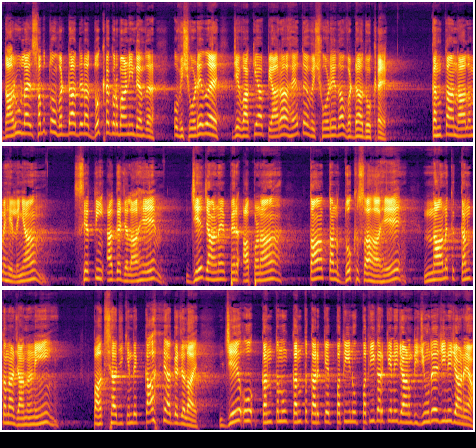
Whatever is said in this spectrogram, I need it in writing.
दारू ਲੈ ਸਭ ਤੋਂ ਵੱਡਾ ਜਿਹੜਾ ਦੁੱਖ ਹੈ ਗੁਰਬਾਣੀ ਦੇ ਅੰਦਰ, ਉਹ ਵਿਛੋੜੇ ਦਾ ਹੈ। ਜੇ ਵਾਕਿਆ ਪਿਆਰਾ ਹੈ ਤੇ ਵਿਛੋੜੇ ਦਾ ਵੱਡਾ ਦੁੱਖ ਹੈ। ਕੰਤਾਂ ਨਾਲ ਮਹੇਲੀਆਂ, ਸੇਤੀ ਅੱਗ ਜਲਾਹੇ, ਜੇ ਜਾਣੇ ਫਿਰ ਆਪਣਾ, ਤਾਂ ਤਨ ਦੁੱਖ ਸਹਾਹੇ। ਨਾਨਕ ਕੰਤ ਨਾ ਜਾਣਨੀ, ਪਾਤਸ਼ਾਹ ਜੀ ਕਹਿੰਦੇ, ਕਾਹੇ ਅੱਗ ਜਲਾਏ? ਜੇ ਉਹ ਕੰਤ ਨੂੰ ਕੰਤ ਕਰਕੇ, ਪਤੀ ਨੂੰ ਪਤੀ ਕਰਕੇ ਨਹੀਂ ਜਾਣਦੀ, ਜਿਉਂਦੇ ਜੀ ਨਹੀਂ ਜਾਣਿਆ,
